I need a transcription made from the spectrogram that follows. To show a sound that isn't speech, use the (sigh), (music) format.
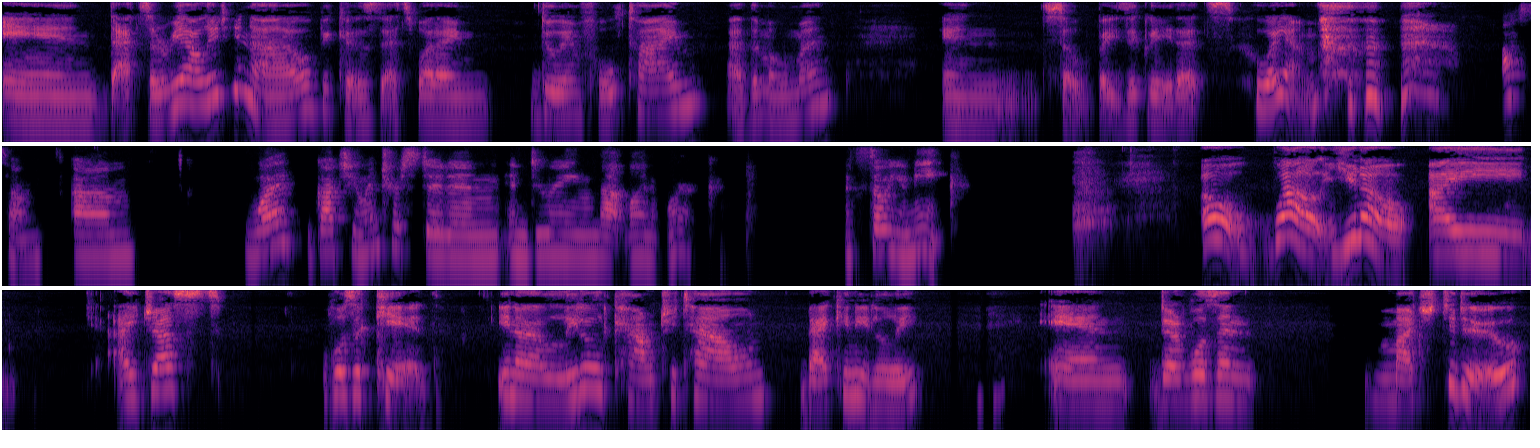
And that's a reality now because that's what I'm doing full time at the moment. And so basically that's who I am. (laughs) Awesome. Um, what got you interested in in doing that line of work? It's so unique. Oh, well, you know, I I just was a kid in a little country town back in Italy, and there wasn't much to do.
